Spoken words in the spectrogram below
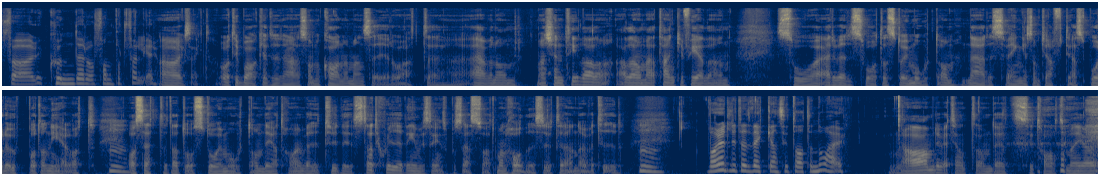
för kunder och fondportföljer. Ja exakt. Och tillbaka till det här som Kahneman säger då att eh, även om man känner till alla, alla de här tankefelen så är det väldigt svårt att stå emot dem när det svänger som kraftigast både uppåt och neråt. Mm. Och sättet att då stå emot dem det är att ha en väldigt tydlig strategi eller investeringsprocess så att man håller sig till den över tid. Mm. Var det ett litet veckans citat ändå här? Ja, men det vet jag inte om det är ett citat men jag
